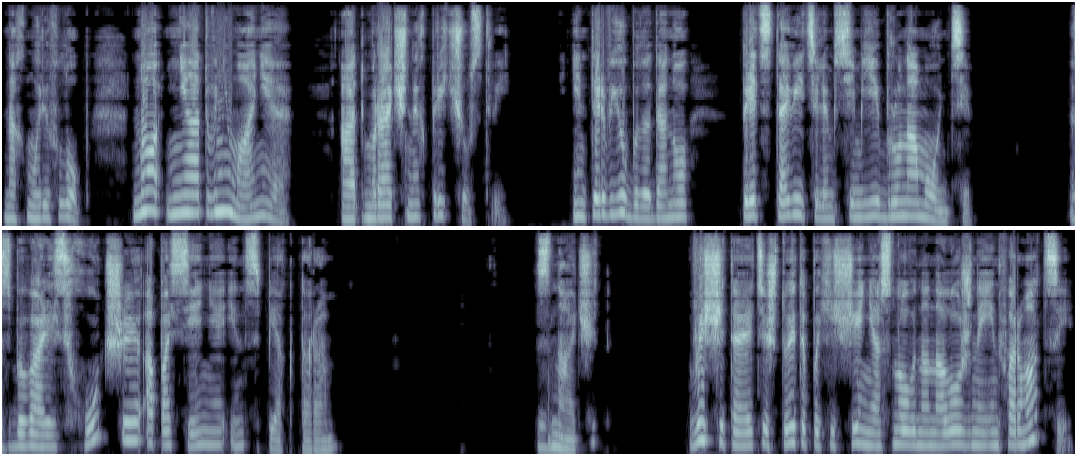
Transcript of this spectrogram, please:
нахмурив лоб, но не от внимания, а от мрачных предчувствий. Интервью было дано представителям семьи Бруномонти. Сбывались худшие опасения инспектора. «Значит, вы считаете, что это похищение основано на ложной информации?»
